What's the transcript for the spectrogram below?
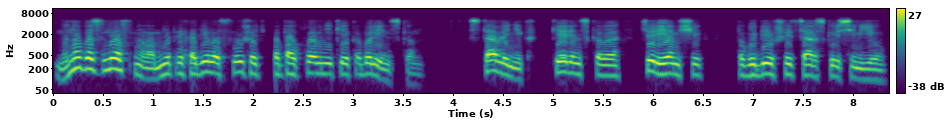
Много злостного мне приходилось слышать о полковнике Кабылинском. Ставленник Керенского, тюремщик, погубивший царскую семью.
